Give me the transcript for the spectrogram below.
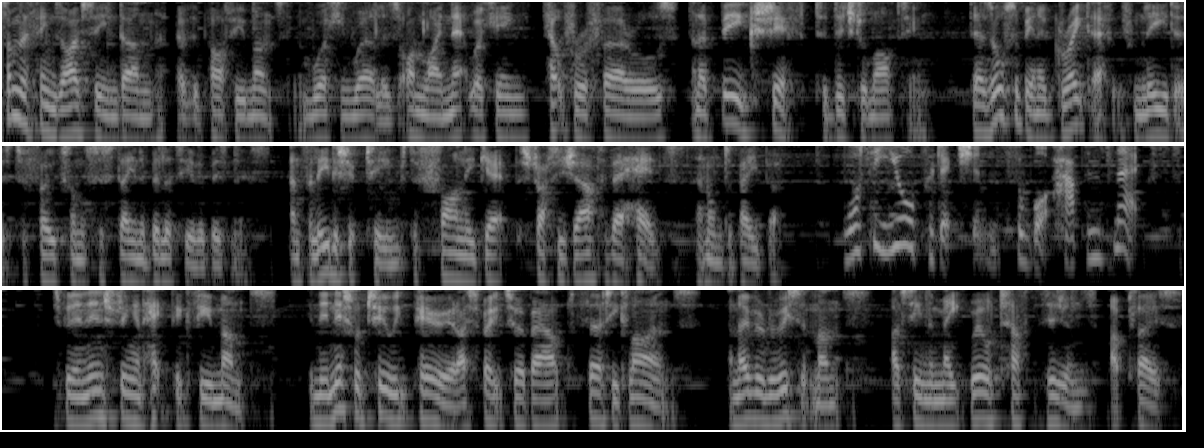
Some of the things I've seen done over the past few months and working well is online networking, helpful referrals, and a big shift to digital marketing. There's also been a great effort from leaders to focus on the sustainability of a business and for leadership teams to finally get the strategy out of their heads and onto paper. What are your predictions for what happens next? It's been an interesting and hectic few months. In the initial two week period, I spoke to about 30 clients and over the recent months, I've seen them make real tough decisions up close.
